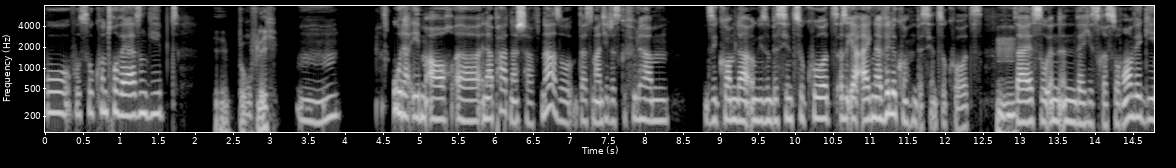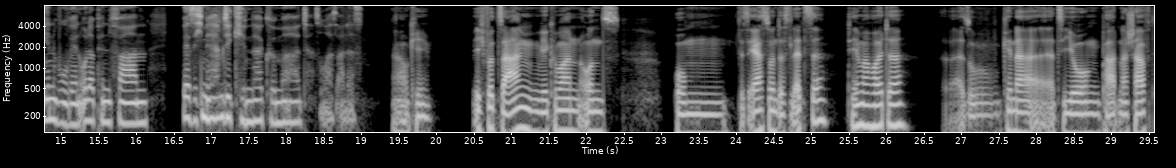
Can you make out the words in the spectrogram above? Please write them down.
wo es so Kontroversen gibt. Okay, beruflich. Mhm. Oder eben auch äh, in der Partnerschaft, ne? Also, dass manche das Gefühl haben, sie kommen da irgendwie so ein bisschen zu kurz. Also ihr eigener Wille kommt ein bisschen zu kurz. Mhm. Sei es so, in, in welches Restaurant wir gehen, wo wir in Urlaub hinfahren, wer sich mehr um die Kinder kümmert, sowas alles. Ja, okay. Ich würde sagen, wir kümmern uns um das erste und das letzte Thema heute. Also Kindererziehung, Partnerschaft.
